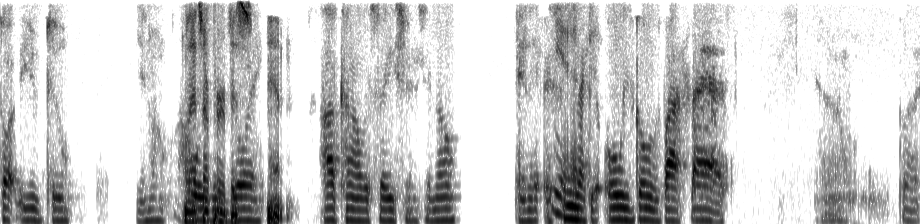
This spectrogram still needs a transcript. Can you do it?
talk to you too. You know, I well, that's our purpose. Yeah. our conversations. You know, and it, it Yeah. seems like it always goes by fast. You know, but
